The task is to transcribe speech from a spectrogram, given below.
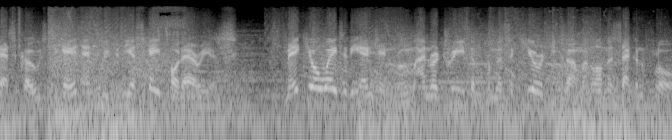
Access codes to gain entry to the escape pod areas. Make your way to the engine room and retrieve them from the security terminal on the second floor.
